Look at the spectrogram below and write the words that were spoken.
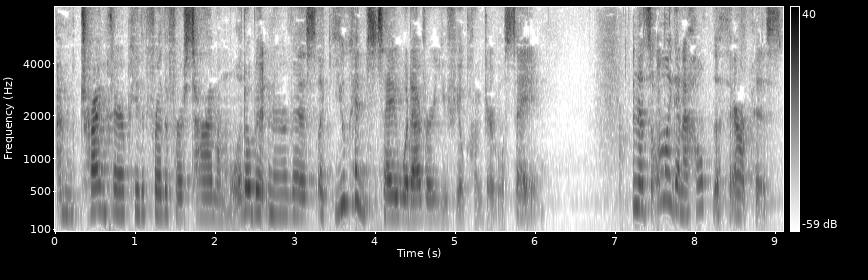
I'm trying therapy for the first time, I'm a little bit nervous. Like, you can say whatever you feel comfortable saying. And it's only going to help the therapist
